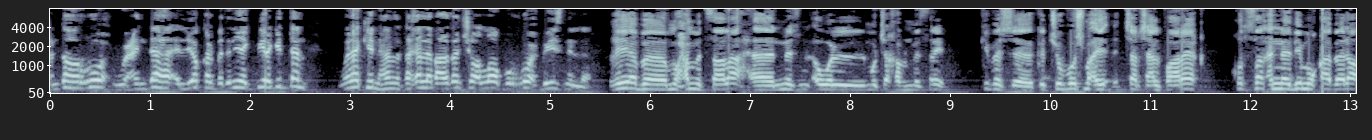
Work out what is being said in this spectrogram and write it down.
عندها الروح وعندها اللياقة البدنية كبيرة جدا. ولكن هنتغلب على ده إن شاء الله بالروح بإذن الله. غياب محمد صلاح النجم الأول المنتخب المصري. كيفاش كتشوفوا واش ما اثرش على الفريق خصوصا أن دي مقابلة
